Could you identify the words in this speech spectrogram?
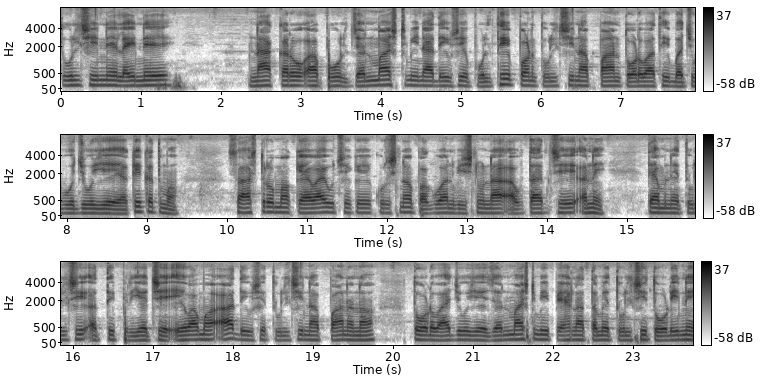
તુલસીને લઈને ના કરો આ ભૂલ. જન્માષ્ટમીના દિવસે ભૂલથી પણ તુલસીના પાન તોડવાથી બચવું જોઈએ. હકીકતમાં, શાસ્ત્રોમાં કહેવાયું છે કે કૃષ્ણ ભગવાન વિષ્ણુના અવતાર છે અને તેમને તુલસી અતિ પ્રિય છે. એવામાં આ દિવસે તુલસીના પાન ન તોડવા જોઈએ. જન્માષ્ટમી પહેલાં તમે તુલસી તોડીને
